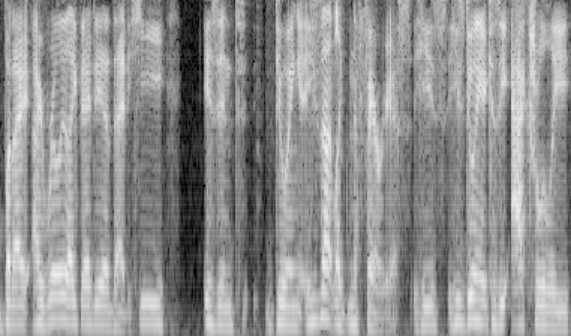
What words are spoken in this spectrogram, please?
but I I really like the idea that he isn't doing it he's not like nefarious he's he's doing it because he actually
